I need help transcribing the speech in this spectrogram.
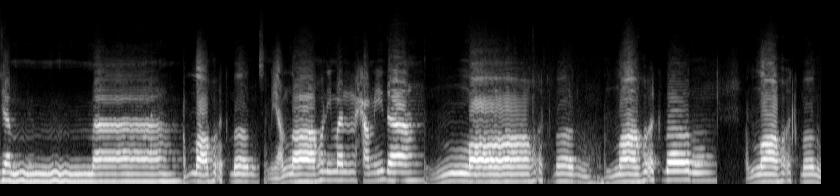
جما. الله أكبر. سمع الله لمن حمده. الله أكبر. الله أكبر. الله أكبر.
